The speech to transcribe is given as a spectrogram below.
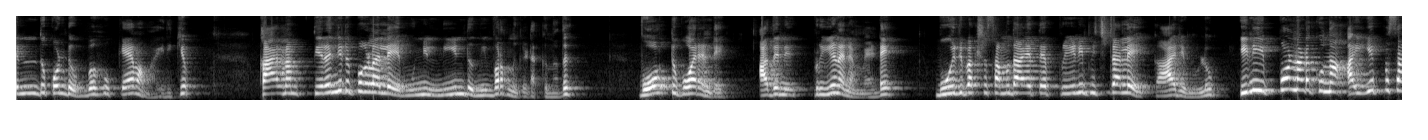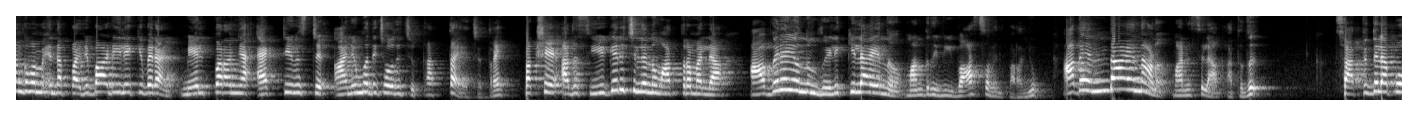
എന്തുകൊണ്ട് ബഹുക്ഷേമമായിരിക്കും കാരണം തിരഞ്ഞെടുപ്പുകളല്ലേ മുന്നിൽ നീണ്ടു നിവർന്നു കിടക്കുന്നത്? വോട്ട് പോരണ്ടേ? അതിന് പ്രീണനം വേണ്ടേ? ഭൂരിപക്ഷ സമുദായത്തെ പ്രീണിപ്പിച്ചിട്ടല്ലേ കാര്യമുള്ളൂ? ഇനി ഇപ്പോൾ നടക്കുന്ന അയ്യപ്പ സംഗമം എന്ന പരിപാടിയിലേക്ക് വരാൻ മേൽപ്പറഞ്ഞ ആക്ടിവിസ്റ്റ് അനുമതി ചോദിച്ച് കത്തയച്ചത്രേ. പക്ഷേ അത് സ്വീകരിച്ചില്ലെന്ന് മാത്രമല്ല അവരെയൊന്നും വിളിക്കില്ല എന്ന് മന്ത്രി വി. വാസവൻ പറഞ്ഞു. അതെന്താ എന്നാണ് മനസ്സിലാക്കാത്തത് സത്യത്തിൽ അപ്പോ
